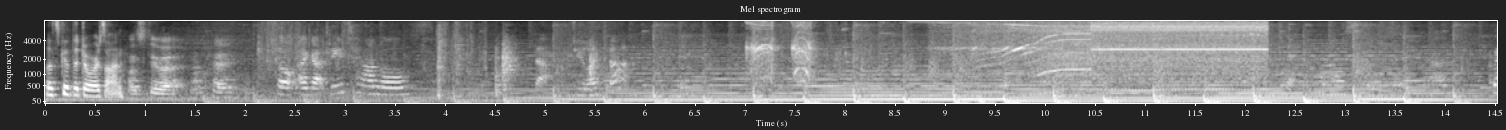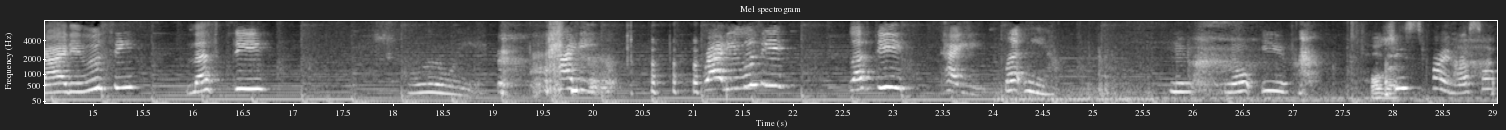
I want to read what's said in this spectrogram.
let's get the doors on. Let's do it. Okay. So I got these handles. That. Do you like that? Righty Lucy, lefty screwy. Tidy. Righty Lucy, lefty tidy. Let me have. No, no, Eve. Hold it. She's fine, Russell.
